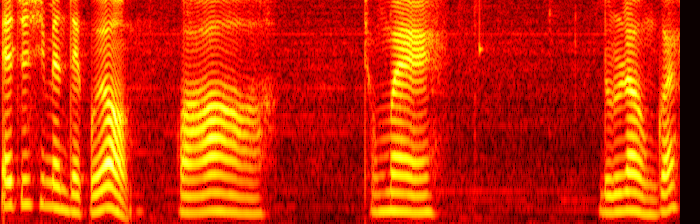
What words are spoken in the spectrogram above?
해주시면 되고요 와 정말 놀라운걸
